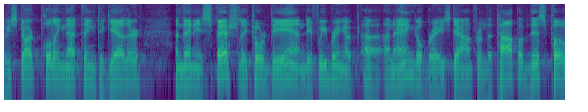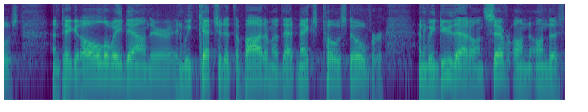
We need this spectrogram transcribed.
we start pulling that thing together and then, especially toward the end, if we bring a, an angle brace down from the top of this post and take it all the way down there, and we catch it at the bottom of that next post over, and we do that on several on, on the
